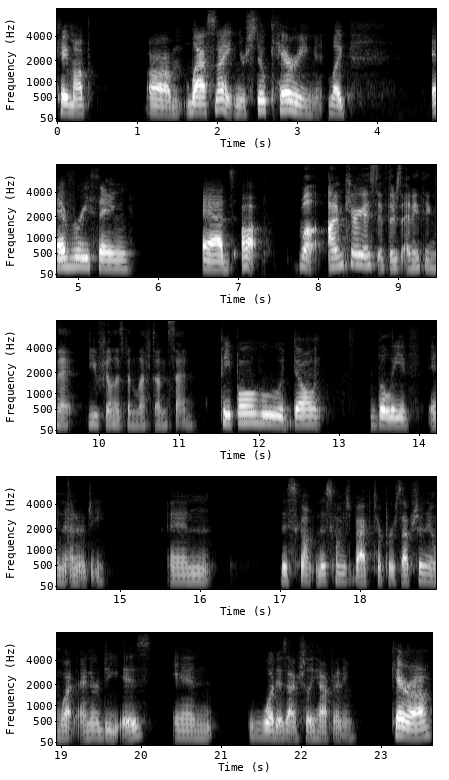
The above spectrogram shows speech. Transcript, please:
came up um last night and you're still carrying it. Like everything adds up well, I'm curious if there's anything that you feel has been left unsaid. People who don't believe in energy. And this com- this comes back to perception and what energy is and what is actually happening. Kara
